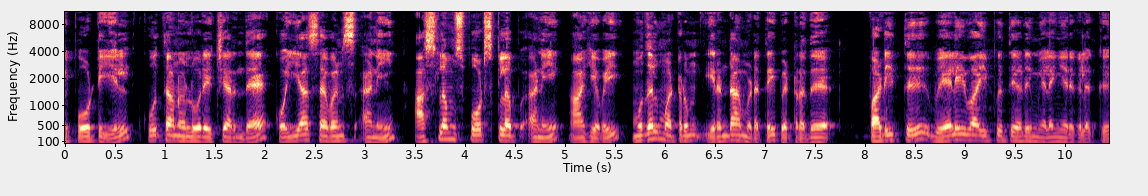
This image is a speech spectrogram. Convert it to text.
இப்போட்டியில் கூத்தாநல்லூரைச் சேர்ந்த கொய்யா செவன்ஸ் அணி அஸ்லம் ஸ்போர்ட்ஸ் கிளப் அணி ஆகியவை முதல் மற்றும் இரண்டாம் இடத்தை பெற்றது. படித்து வேலைவாய்ப்பு தேடும் இளைஞர்களுக்கு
